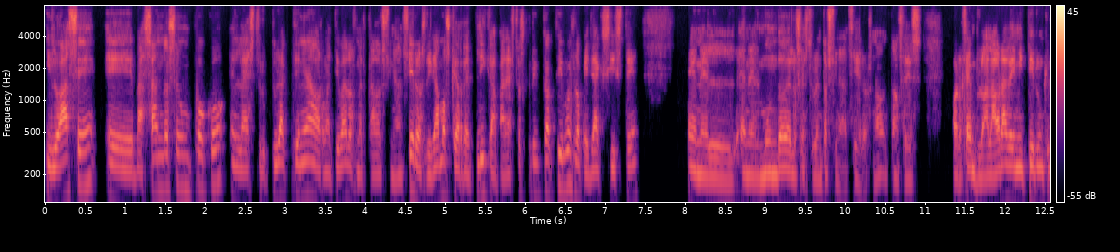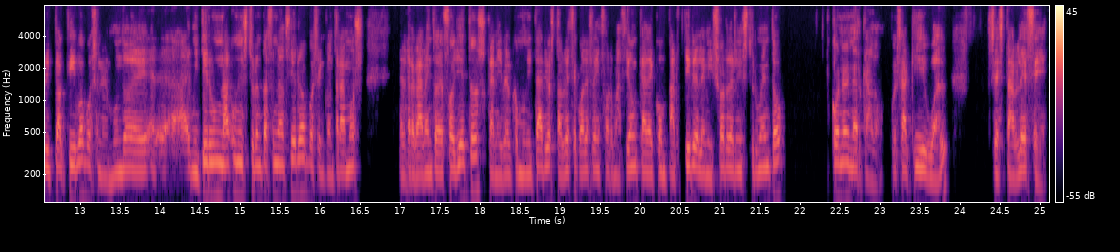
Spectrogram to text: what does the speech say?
y lo hace eh, basándose un poco en la estructura que tiene la normativa de los mercados financieros. Digamos que replica para estos criptoactivos lo que ya existe en el, en el, mundo de los instrumentos financieros. ¿no? Entonces, por ejemplo, a la hora de emitir un criptoactivo, pues en el mundo de eh, emitir un instrumento financiero, pues encontramos el reglamento de folletos que a nivel comunitario establece cuál es la información que ha de compartir el emisor del instrumento con el mercado. Pues aquí igual se establece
